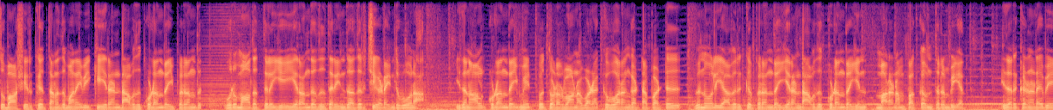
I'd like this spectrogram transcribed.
சுபாஷிற்கு தனது மனைவிக்கு இரண்டாவது குழந்தை பிறந்து ஒரு மாதத்திலேயே இறந்தது தெரிந்து அதிர்ச்சி அடைந்து போனார். இதனால் குழந்தை மீட்பு தொடர்பான வழக்கு ஓரங்கட்டப்பட்டு வினோலியாவிற்கு பிறந்த இரண்டாவது குழந்தையின் மரணம் பக்கம் திரும்பியது. இதற்கு நடுவே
